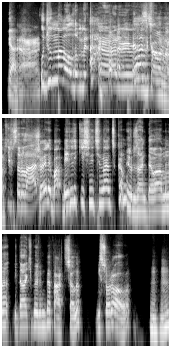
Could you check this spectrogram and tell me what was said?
yani Ya, ucundan oldum biraz. yani Hadi sor bakayım sorular. Şöyle belli ki işin içinden çıkamıyoruz. Hani devamını bir dahaki bölümde tartışalım. Bir soru alalım. Hı hı.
